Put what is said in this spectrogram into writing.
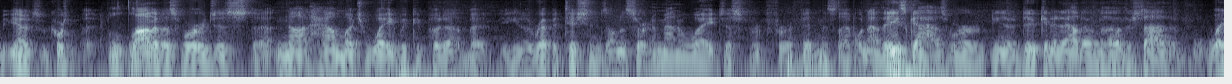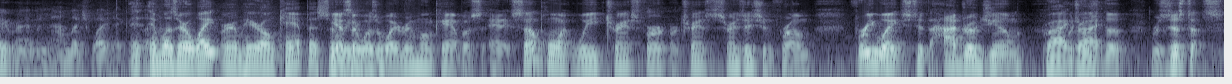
You know, of course, a lot of us were just uh, not how much weight we could put up, but, you know, repetitions on a certain amount of weight just for, for a fitness level. Now, these guys were, you know, duking it out on the other side of the weight room and how much weight they could And, put and up. was there a weight room here on campus? or Yes, were there was a weight room on campus, and at some point we transfer or trans- transitioned from free weights to the hydro gym, Right, which right. was the resistance.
